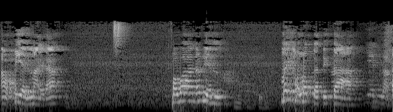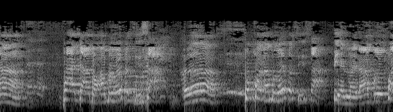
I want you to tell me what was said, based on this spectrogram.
เอาเปลี่ยนใหม่ละเพราะว่านักเรียนไม่เคารพกติกาเย็นเหรออ่าพระอาจารย์บอกเอามือไว้บนศีรษะ เออ ทุกคนเอามือไว้บนศีรษะเปลี่ยนใหม่ละมือไขว้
